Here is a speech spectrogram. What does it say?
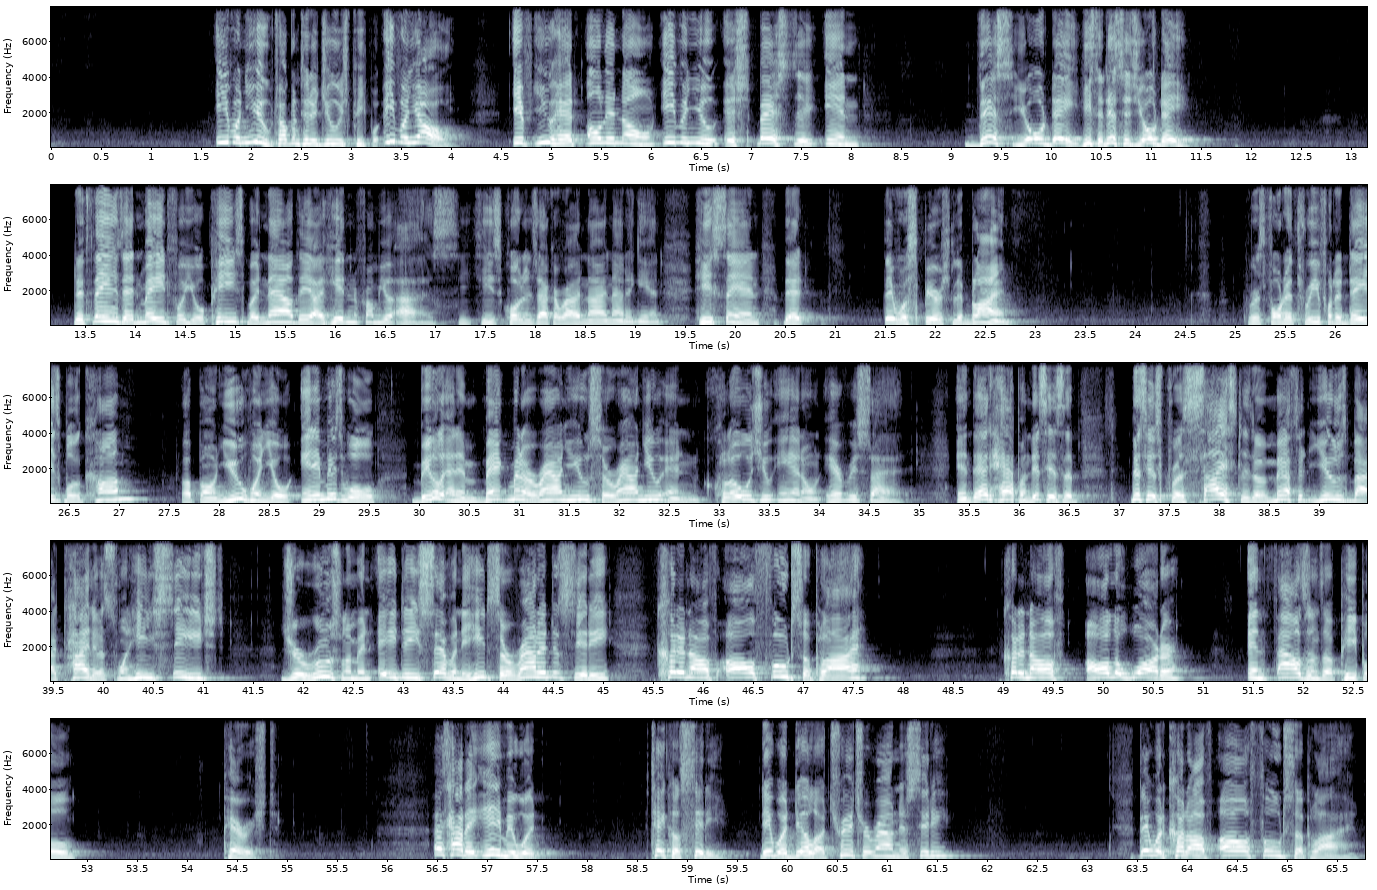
even you, talking to the Jewish people, even y'all, if you had only known, even you, especially in this your day, he said, This is your day. The things that made for your peace, but now they are hidden from your eyes. He's quoting Zechariah 9 9 again. He's saying that they were spiritually blind. Verse 43 For the days will come upon you when your enemies will build an embankment around you, surround you, and close you in on every side. And that happened. This is, a, this is precisely the method used by Titus when he sieged Jerusalem in AD 70. He'd surrounded the city, cutting off all food supply, cutting off all the water, and thousands of people perished. That's how the enemy would take a city. They would drill a trench around the city. They would cut off all food supply,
